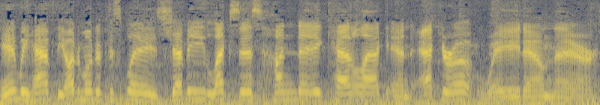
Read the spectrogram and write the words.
And we have the automotive displays Chevy, Lexus, Hyundai, Cadillac, and Acura way down there.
